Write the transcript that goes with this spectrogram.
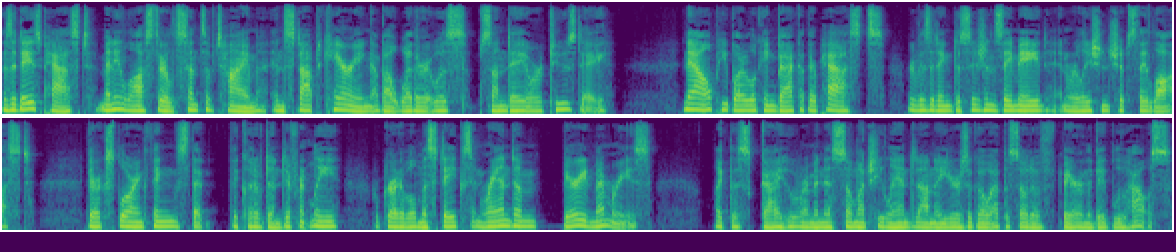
As the days passed, many lost their sense of time and stopped caring about whether it was Sunday or Tuesday. Now, people are looking back at their pasts, revisiting decisions they made and relationships they lost. They're exploring things that they could have done differently regrettable mistakes, and random buried memories, like this guy who reminisced so much he landed on a years ago episode of Bear in the Big Blue House.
